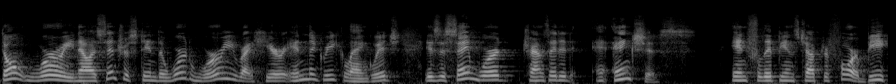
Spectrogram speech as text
Don't worry. Now it's interesting. The word worry right here in the Greek language is the same word translated anxious in Philippians chapter 4. Be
